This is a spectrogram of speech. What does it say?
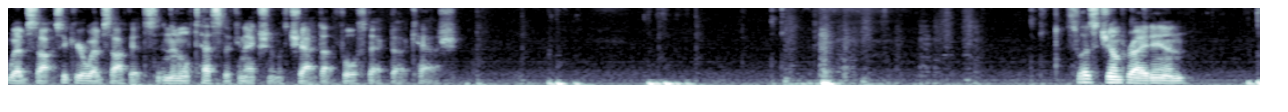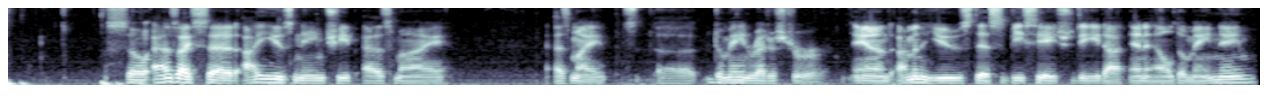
web so secure WebSockets, and then we'll test the connection with chat.fullstack.cash. So let's jump right in. So as I said, I use Namecheap as my as my uh, domain registrar and I'm going to use this bchd.nl domain name.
